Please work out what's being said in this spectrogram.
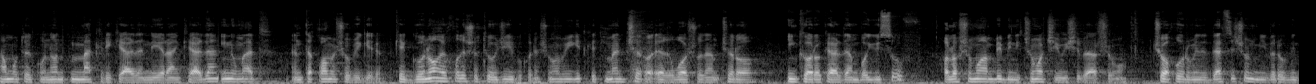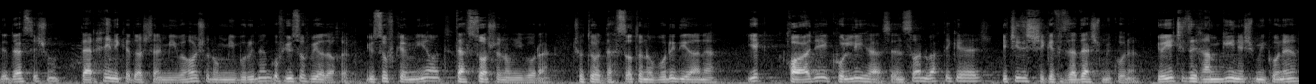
همونطور کنان مکری کردن نیرنگ کردن این اومد انتقامش رو بگیره. که گناه خودش رو توجیه بکنه. شما میگید که من چرا اغوا شدم؟ چرا این کارو کردم با یوسف؟ حالا شما هم ببینید شما چی میشه بر شما. چاقو رو میده دستشون میوه رو میده دستشون. در حینی که داشتن میوه هاشون رو میبریدن گفت یوسف بیا داخل یوسف که میاد دستاشون رو می‌برن. چطور دستاتون رو بریدی یا نه؟ یک قاعده کلی هست. انسان وقتی که یه چیزی شگفت زدش می‌کنه یا یه چیزی غمگینش می‌کنه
